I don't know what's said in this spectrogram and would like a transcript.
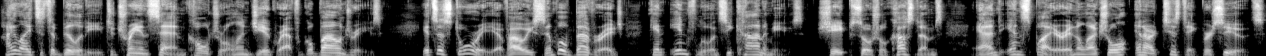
highlights its ability to transcend cultural and geographical boundaries. It's a story of how a simple beverage can influence economies, shape social customs, and inspire intellectual and artistic pursuits.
